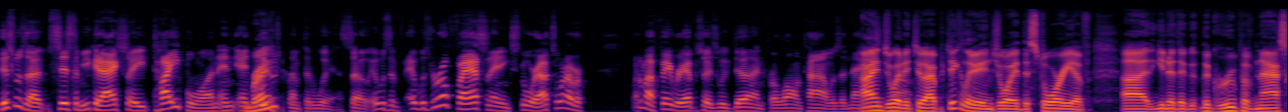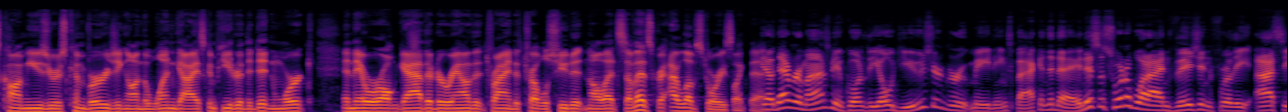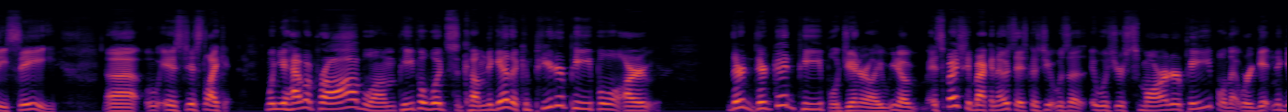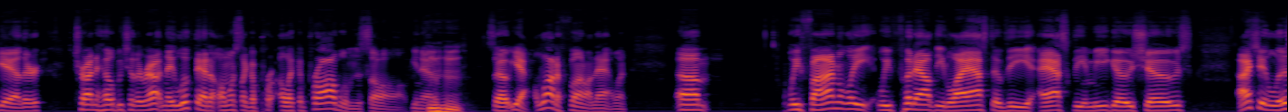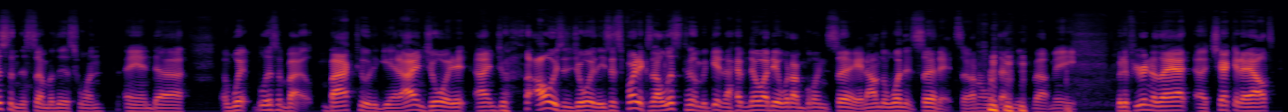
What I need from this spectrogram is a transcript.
this was a system you could actually type on and, and do something with. So it was a it was a real fascinating story. That's one of our, one of my favorite episodes we've done for a long time was a NASCOM. I enjoyed it too. I particularly enjoyed the story of, uh, you know, the the group of NASCOM users converging on the one guy's computer that didn't work, and they were all gathered around it trying to troubleshoot it and all that stuff. That's great. I love stories like that. You know, that reminds me of going to the old user group meetings back in the day. And this is sort of what I envisioned for the ICC. Uh, it's just like when you have a problem, people would come together. Computer people are they're they're good people generally, you know, especially back in those days because it was a it was your smarter people that were getting together trying to help each other out, and they looked at it almost like a pro- like a problem to solve, you know. Mhm. So yeah, a lot of fun on that one. Um, we finally we put out the last of the Ask the Amigos shows. I actually listened to some of this one and uh, went listen back back to it again. I enjoyed it. I enjoy. I always enjoy these. It's funny because I listen to them again. I have no idea what I'm going to say, and I'm the one that said it, so I don't know what that means about me. But if you're into that, uh, check it out.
